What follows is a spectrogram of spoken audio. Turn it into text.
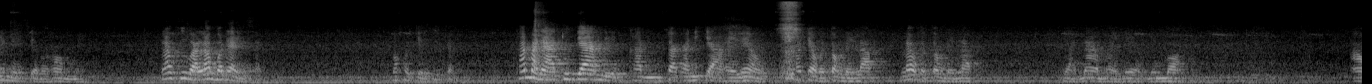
อยู่ไหนเสือมาห้อมเนี่ยเราคือว่าเราบ่ได้สัตว์บ่เข้าใจคือกัน ธรรมดาทุกอย่างนี่คันสักอนิจจาให้แล้วพระเจ้าก็ต้องได้รับเราก็ต้องได้รับ อย่าน้ำให้แล้วแมันบอกเอา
